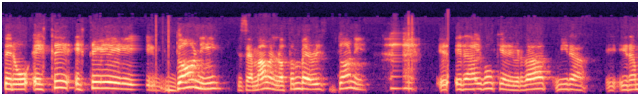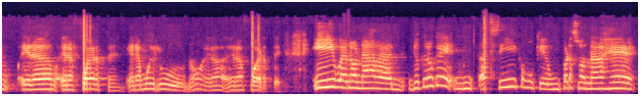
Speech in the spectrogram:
pero este, este Donnie, que se llamaba en Berries, Donnie, e, era algo que de verdad, mira, e, era, era, era fuerte, era muy rudo, ¿no? Era, era fuerte. Y bueno, nada, yo creo que así como que un personaje,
